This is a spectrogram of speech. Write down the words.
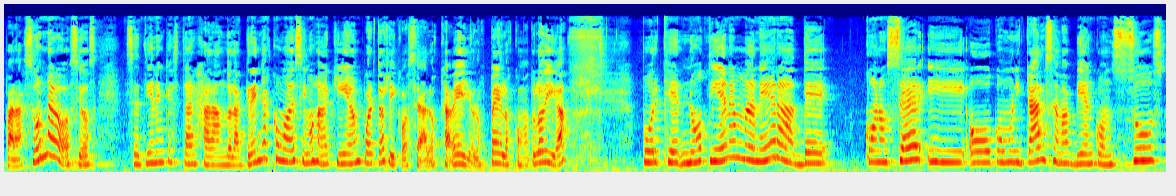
para sus negocios se tienen que estar jalando las greñas, como decimos aquí en Puerto Rico, o sea, los cabellos, los pelos, como tú lo digas, porque no tienen manera de conocer y o comunicarse más bien con sus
